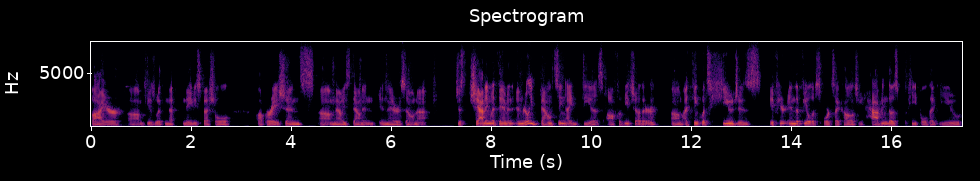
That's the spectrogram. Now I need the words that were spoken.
Beyer, um, he was with Navy Special Operations. Um, now he's down in, in Arizona. Just chatting with him and, and really bouncing ideas off of each other. Um, I think what's huge is if you're in the field of sports psychology, having those people that you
